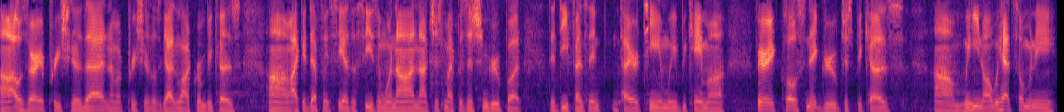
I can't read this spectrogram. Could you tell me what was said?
uh, I was very appreciative of that, and I'm appreciative of those guys in the locker room because um, I could definitely see as the season went on, not just my position group, but the defense and the entire team, we became a very close knit group just because um, we you know we had so many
